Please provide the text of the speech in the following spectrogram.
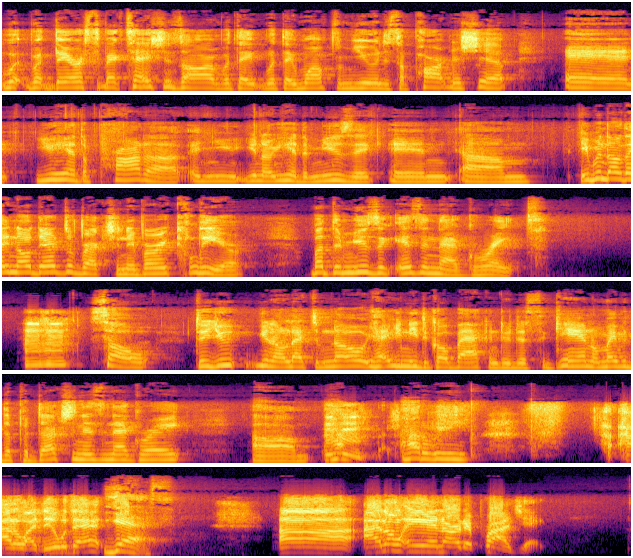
what, what their expectations are, what they what they want from you, and it's a partnership. And you hear the product, and you you know you hear the music, and um, even though they know their direction, they're very clear, but the music isn't that great. Mm-hmm. So, do you, you know, let them know, hey, you need to go back and do this again, or maybe the production isn't that great? Um, mm-hmm. how, how, do we? How do I deal with that? Yes. Uh, I don't A and R the project.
